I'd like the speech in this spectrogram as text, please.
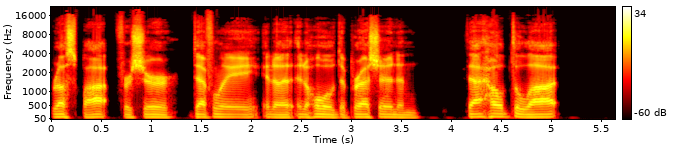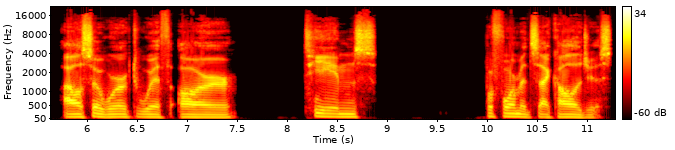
rough spot for sure definitely in a in a hole of depression, and that helped a lot. I also worked with our team's performance psychologist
